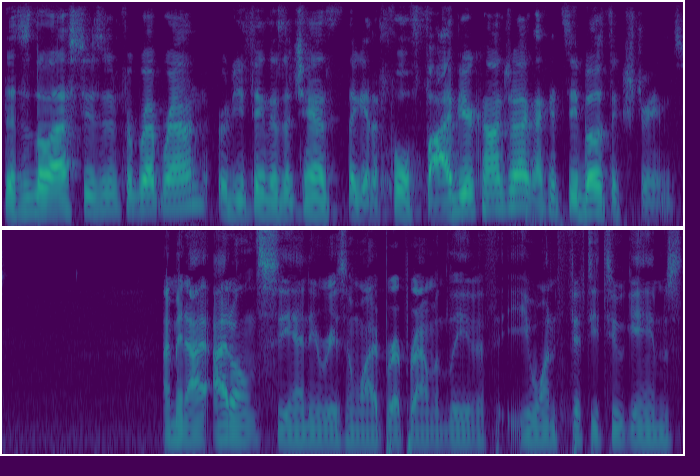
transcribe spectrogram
this is the last season for Brett Brown, or do you think there's a chance they get a full five-year contract? I could see both extremes. I mean, I, I don't see any reason why Brett Brown would leave. If he won 52 games,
